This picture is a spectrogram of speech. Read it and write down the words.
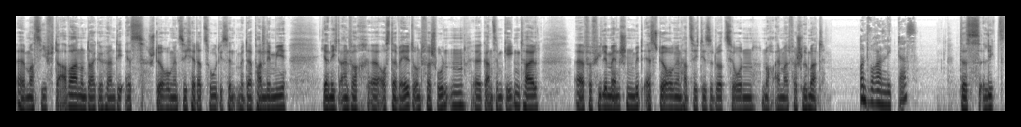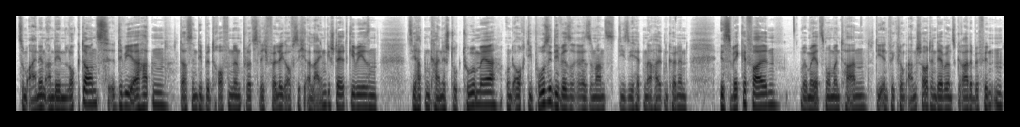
äh, massiv da waren und da gehören die Essstörungen sicher dazu. Die sind mit der Pandemie ja nicht einfach äh, aus der Welt und verschwunden, äh, ganz im Gegenteil. Äh, für viele Menschen mit Essstörungen hat sich die Situation noch einmal verschlimmert. Und woran liegt das? Das liegt zum einen an den Lockdowns, die wir hatten. Da sind die Betroffenen plötzlich völlig auf sich allein gestellt gewesen. Sie hatten keine Struktur mehr und auch die positive Resonanz, die sie hätten erhalten können, ist weggefallen wenn man jetzt momentan die Entwicklung anschaut, in der wir uns gerade befinden,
